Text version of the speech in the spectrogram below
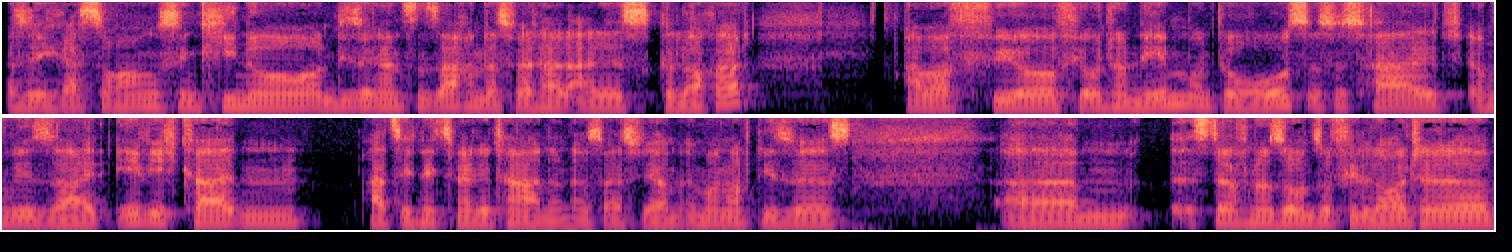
also ich Restaurants, ein Kino und diese ganzen Sachen, das wird halt alles gelockert. Aber für, für Unternehmen und Büros ist es halt irgendwie seit Ewigkeiten hat sich nichts mehr getan. Und das heißt, wir haben immer noch dieses, ähm, es dürfen nur so und so viele Leute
